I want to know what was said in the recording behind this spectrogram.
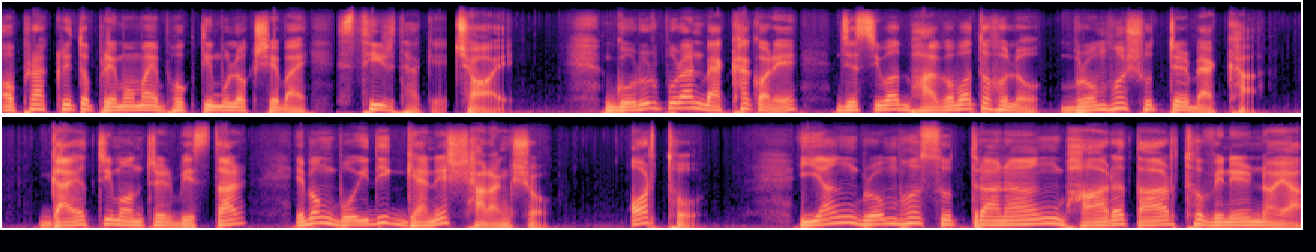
অপ্রাকৃত প্রেমময় ভক্তিমূলক সেবায় স্থির থাকে। ছয়, গরুর পুরাণ ব্যাখ্যা করে যে শ্রীমদ্ ভাগবত হল ব্রহ্মসূত্রের ব্যাখ্যা, গায়ত্রী মন্ত্রের বিস্তার এবং বৈদিক জ্ঞানের সারাংশ। অর্থ, ইয়ং ব্রহ্মসূত্রানাং ভারতার্থ বিনির্ণয়া,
